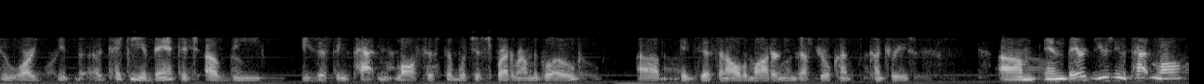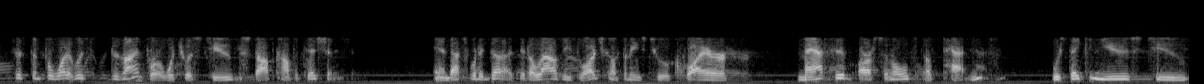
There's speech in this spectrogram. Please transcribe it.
who are uh, taking advantage of the existing patent law system, which is spread around the globe, uh, exists in all the modern industrial com- countries. Um, and they're using the patent law system for what it was designed for, which was to stop competition. And that's what it does. It allows these large companies to acquire massive arsenals of patents, which they can use to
